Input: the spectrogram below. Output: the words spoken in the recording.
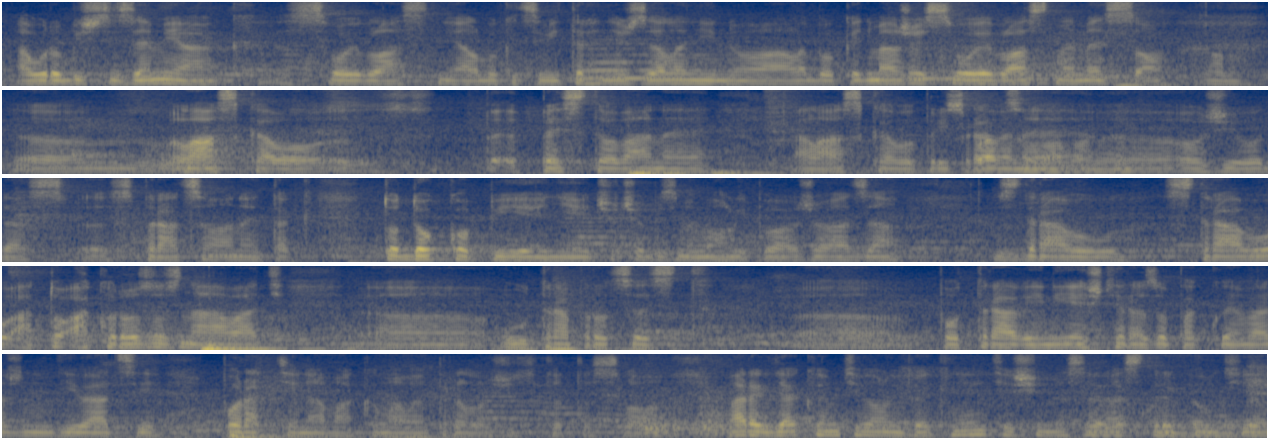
a urobíš si zemiak svoj vlastný, alebo keď si vytrhneš zeleninu, alebo keď máš aj svoje vlastné meso, um, láskavo pestované a láskavo pripravené uh, o život a spracované, tak to dokopy je niečo, čo by sme mohli považovať za zdravú stravu. A to, ako rozoznávať uh, ultraprocest potraviny. Ešte raz opakujem, vážení diváci, poradte nám, ako máme preložiť toto slovo. Marek, ďakujem ti veľmi pekne, tešíme sa na stretnutie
